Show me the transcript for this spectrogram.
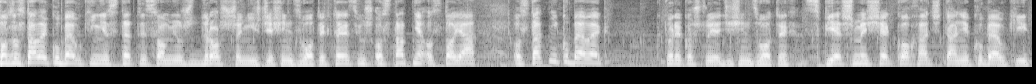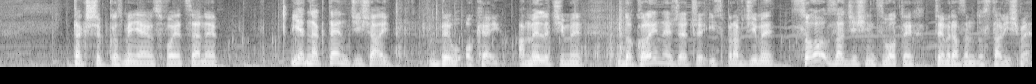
Pozostałe kubełki niestety są już droższe niż 10 zł. To jest już ostatnia ostoja. Ostatni kubełek, który kosztuje 10 zł. Spieszmy się kochać tanie kubełki. Tak szybko zmieniają swoje ceny. Jednak ten dzisiaj był ok. A my lecimy do kolejnej rzeczy i sprawdzimy, co za 10 zł tym razem dostaliśmy.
